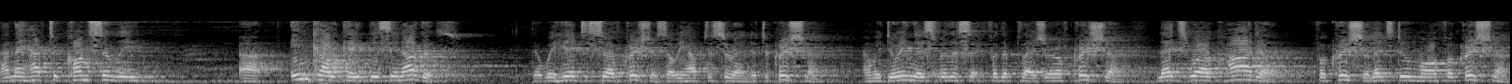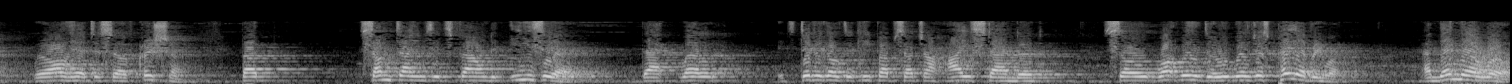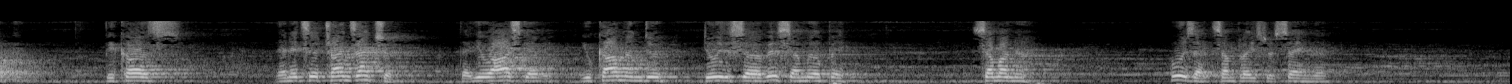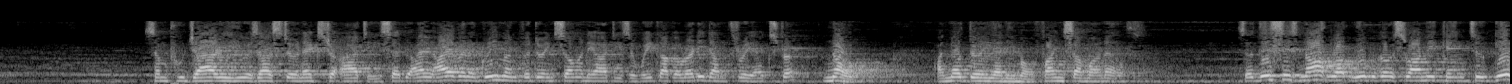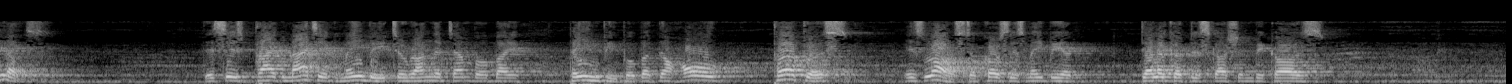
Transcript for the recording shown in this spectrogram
and they have to constantly uh, inculcate this in others. That we're here to serve Krishna, so we have to surrender to Krishna. And we're doing this for the, for the pleasure of Krishna. Let's work harder for Krishna. Let's do more for Krishna. We're all here to serve Krishna. But sometimes it's found easier that, well, it's difficult to keep up such a high standard. So what we'll do, we'll just pay everyone. And then they'll work. Because then it's a transaction that you ask, you come and do, do the service and we'll pay. Someone, who was that? Some place was saying that some pujari, he was asked to do an extra arti. He said, I, I, have an agreement for doing so many artis a week. I've already done three extra. No, I'm not doing any more. Find someone else. So this is not what Rupa Goswami came to give us. This is pragmatic maybe to run the temple by paying people, but the whole purpose is lost. Of course, this may be a delicate discussion because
